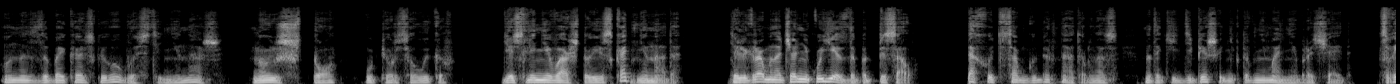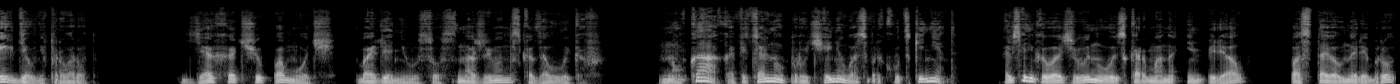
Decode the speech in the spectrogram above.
Он из Забайкальской области, не наш. Ну и что? Уперся Лыков. Если не ваш, то искать не надо. Телеграмму начальник уезда подписал. Да хоть сам губернатор у нас на такие депеши никто внимания не обращает. Своих дел не в проворот. — Я хочу помочь Барениусу, — с нажимом сказал Лыков. — Ну как, официального поручения у вас в Иркутске нет. Алексей Николаевич вынул из кармана империал, поставил на ребро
